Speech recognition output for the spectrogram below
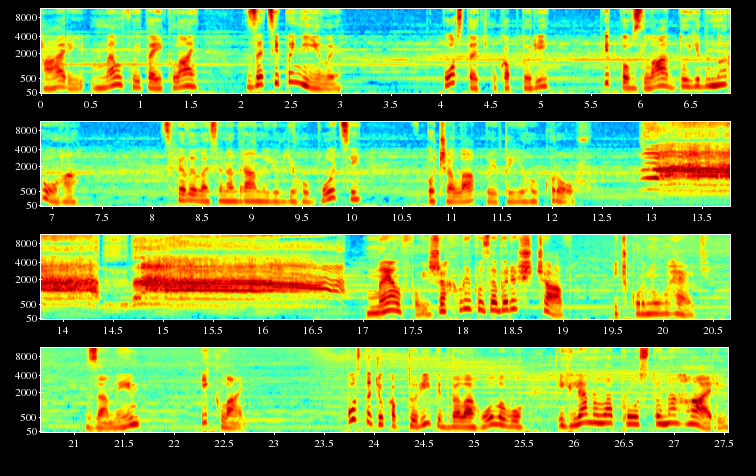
Гаррі, Мелфой та Іклань заціпеніли. Постать у каптурі підповзла до єдинорога, схилилася над раною в його боці і почала пити його кров. Мелфой жахливо заверещав і чкурнув геть. За ним і клань. Постать у каптурі підвела голову і глянула просто на Гаррі.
